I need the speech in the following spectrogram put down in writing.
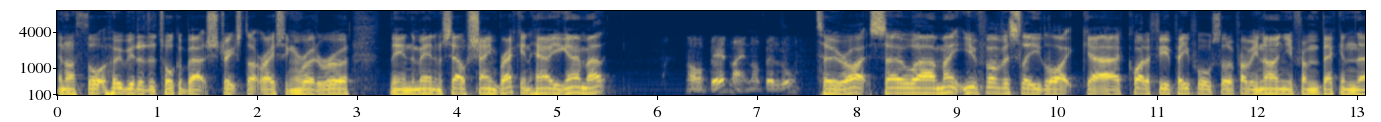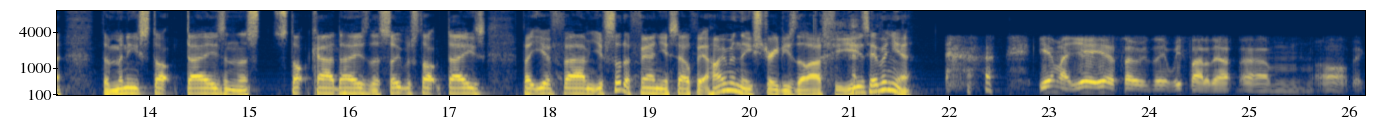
And I thought, who better to talk about street stock racing in Rotorua than the man himself, Shane Bracken. How are you going, mate? Not bad, mate. Not bad at all. Too right. So, uh, mate, you've obviously like uh, quite a few people sort of probably known you from back in the, the mini stock days and the stock car days, the super stock days. But you've um, you've sort of found yourself at home in these streeties the last few years, haven't you? Yeah, mate. Yeah, yeah. So the, we started out, um, oh, back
